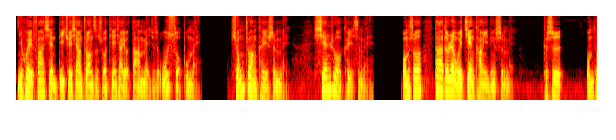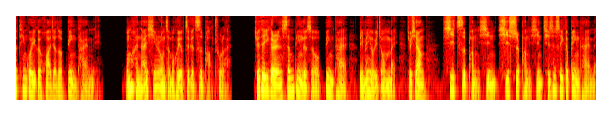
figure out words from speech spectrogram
你会发现，的确像庄子说：“天下有大美，就是无所不美。雄壮可以是美，纤弱可以是美。”我们说，大家都认为健康一定是美，可是我们都听过一个话叫做“病态美”。我们很难形容，怎么会有这个字跑出来？觉得一个人生病的时候，病态里面有一种美，就像。西子捧心，西施捧心，其实是一个病态美，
